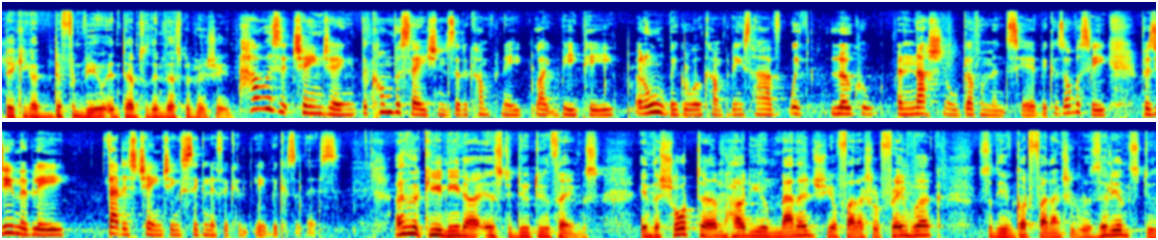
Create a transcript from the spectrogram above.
taking a different view in terms of the investment regime. How is it changing the conversations that a company like BP and all big oil companies have with local and national governments here? Because obviously, presumably, that is changing significantly because of this. I think the key, Nina, is to do two things. In the short term, how do you manage your financial framework so that you've got financial resilience to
